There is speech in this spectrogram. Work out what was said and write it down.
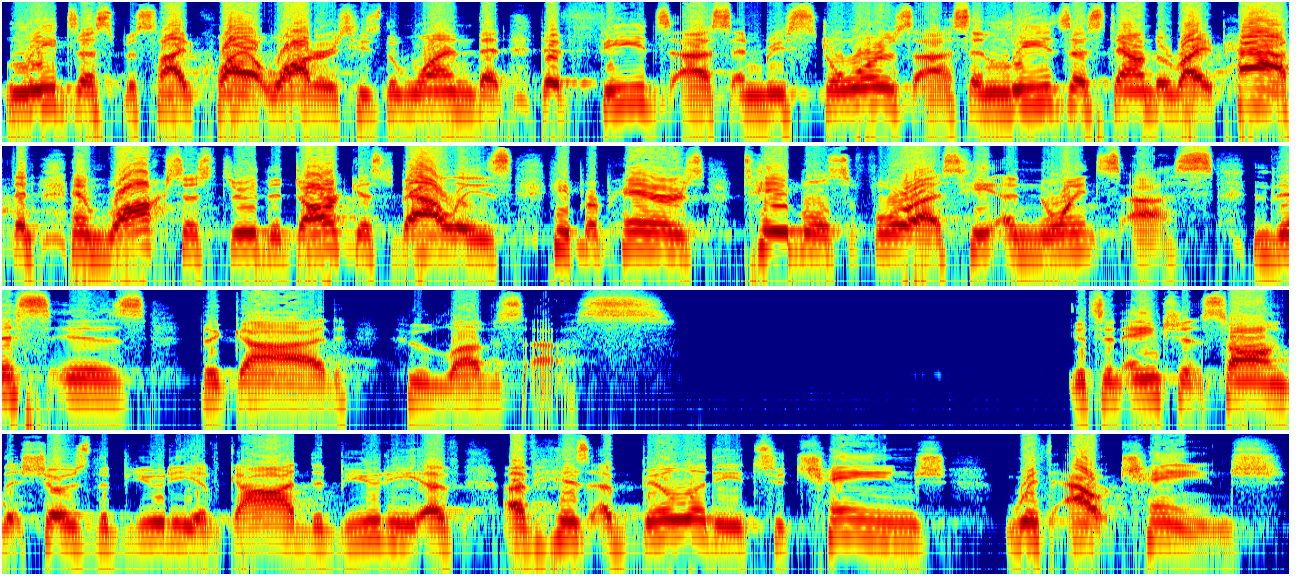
leads us beside quiet waters. He's the one that, that feeds us and restores us and leads us down the right path and, and walks us through the darkest valleys. He prepares tables for us. He anoints us. This is the God who loves us. It's an ancient song that shows the beauty of God, the beauty of, of His ability to change without change.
